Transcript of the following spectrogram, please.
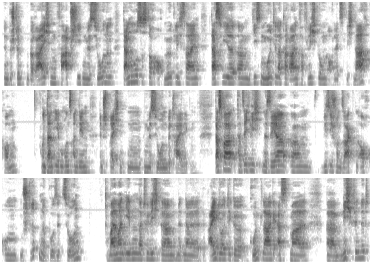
in bestimmten Bereichen, verabschieden Missionen, dann muss es doch auch möglich sein, dass wir ähm, diesen multilateralen Verpflichtungen auch letztlich nachkommen und dann eben uns an den entsprechenden Missionen beteiligen. Das war tatsächlich eine sehr, ähm, wie Sie schon sagten, auch um, umstrittene Position, weil man eben natürlich ähm, eine eindeutige Grundlage erstmal ähm, nicht findet,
